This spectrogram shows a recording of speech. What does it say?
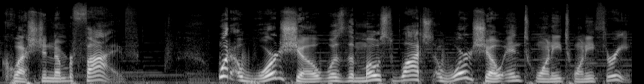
Question number five What award show was the most watched award show in 2023?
